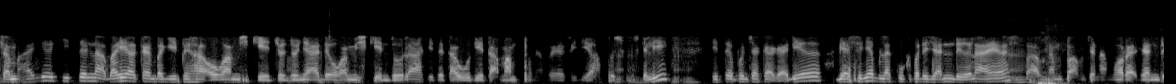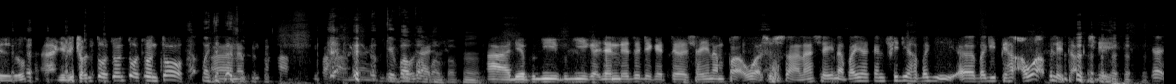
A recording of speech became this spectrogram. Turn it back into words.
sama ada kita nak bayarkan bagi pihak orang miskin. Contohnya ada orang miskin tu lah, kita tahu dia tak mampu nak bayar fidyah apa semua sekali. ah, ah. Kita pun cakap kat dia, biasanya berlaku kepada janda lah ya. Ah. Sebab nampak macam nak morat janda tu. Ha, jadi contoh, contoh, contoh. Macam Ha, tu. Nabi faham. Faham. Ha, Okey, faham, faham, faham. Ah dia pergi pergi kat janda tu dia kata saya nampak awak susah lah saya nak bayarkan fidyah bagi uh, bagi pihak awak boleh tak? Cik? kan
